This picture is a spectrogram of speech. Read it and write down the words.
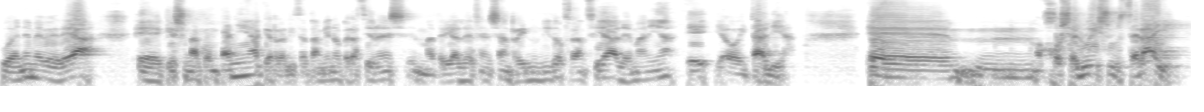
o en MBDA, eh, que es una compañía que realiza también operaciones en material de defensa en Reino Unido, Francia, Alemania e, o Italia. Eh, mm, José Luis Urcelay,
